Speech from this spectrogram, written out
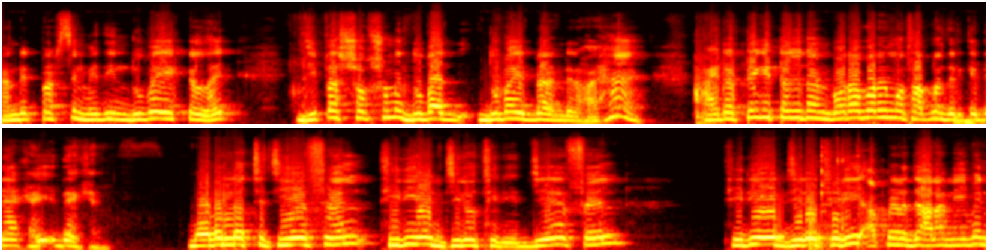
hundred percent made in Dubai একটা লাইট জিপাস সবসময় দুবাই দুবাই ব্র্যান্ডের হয় হ্যাঁ? আর এটার প্যাকেটটা যদি আমি বরাবরের মতো আপনাদেরকে দেখাই, দেখেন। মডেল হচ্ছে GFL three eight zero three GFL three eight zero three আপনারা যারা নেবেন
